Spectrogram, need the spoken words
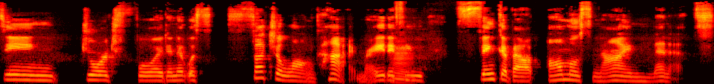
seeing George Floyd, and it was such a long time, right? If mm. you think about almost nine minutes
